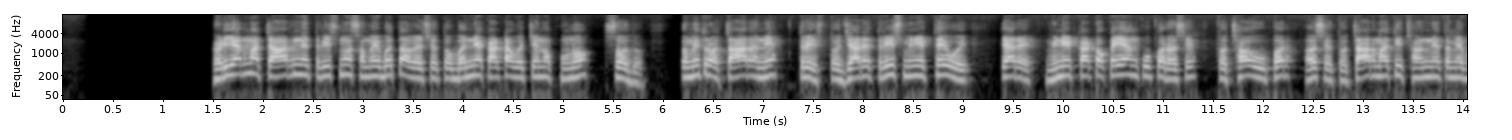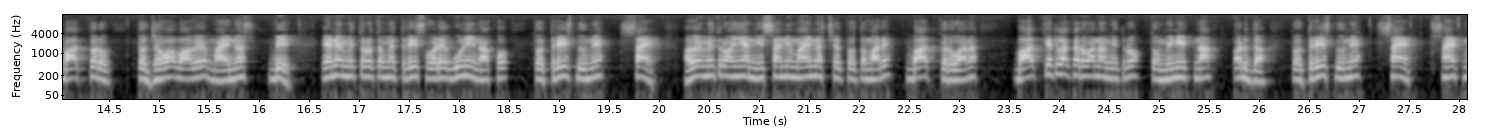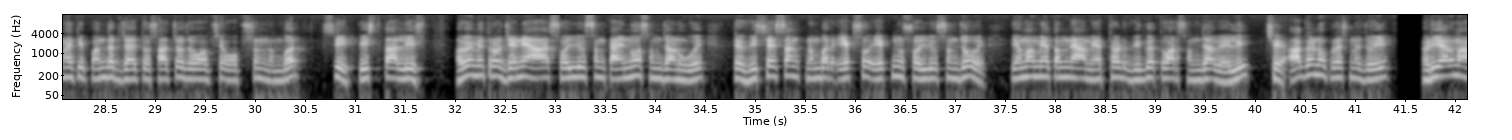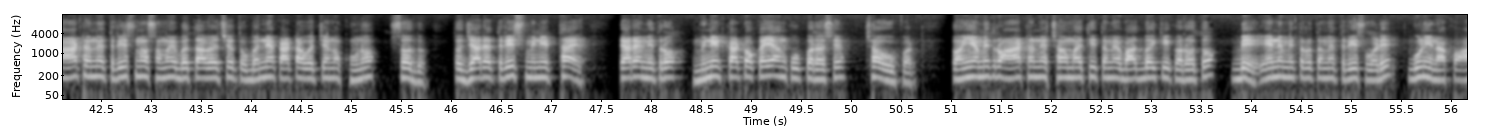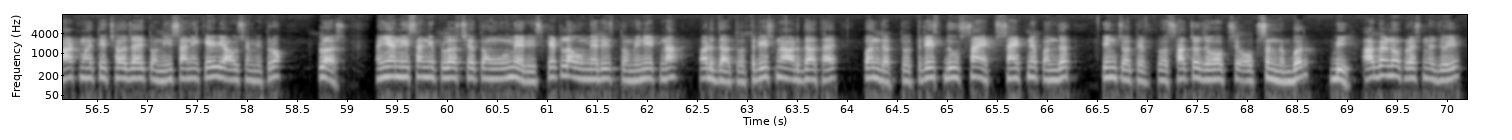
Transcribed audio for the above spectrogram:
ઘડિયાળમાં ચાર ને ત્રીસ નો સમય બતાવે છે, તો બંને કાંટા વચ્ચેનો ખૂણો શોધો. તો મિત્રો, ચાર અને ત્રીસ. તો જ્યારે ત્રીસ મિનિટ થઈ હોય, ત્યારે મિનિટ કાંટો કયા અંક ઉપર હશે? તો છ ઉપર હશે. તો ચારમાંથી છ ને તમે બાદ કરો, તો જવાબ આવે માઇનસ બે. એને મિત્રો તમે ત્રીસ વડે ગુણી નાખો, તો ત્રીસ દુને સાઠ હવે મિત્રો, અહીંયા નિશાની માઇનસ છે, તો તમારે બાદ કરવાના બાદ કેટલા કરવાના મિત્રો? તો મિનિટના અડધા. તો ત્રીસ દુને સાઠ સાઠમાંથી પંદર જાય તો સાચો જવાબ છે ઓપ્શન નંબર સી, પિસ્તાલીસ. હવે મિત્રો, જેને આ સોલ્યુશન કાંઈ ન સમજાણું હોય, તે વિશેષાંક નંબર એકસો એકનું સોલ્યુશન જોવે. એમાં મેં તમને આ મેથડ વિગતવાર સમજાવેલી છે. આગળનો પ્રશ્ન જોઈએ. ઘડિયાળમાં આઠ અને ત્રીસનો સમય બતાવે છે, તો બંને કાંટા વચ્ચેનો ખૂણો શોધો. તો જ્યારે ત્રીસ મિનિટ થાય, ત્યારે મિત્રો, મિનિટ કાંટો કયા અંક ઉપર હશે? છ ઉપર. તો અહીંયા મિત્રો આઠ અને છ માંથી તમે બાદબાકી કરો તો બે. એને મિત્રો તમે ત્રીસ વડે ગુણી નાખો. આઠમાંથી છ જાય તો નિશાની કેવી આવશે મિત્રો? પ્લસ. અહીંયા નિશાની પ્લસ છે તો હું ઉમેરીશ. કેટલા ઉમેરીશ? તો મિનિટના અડધા. તો ત્રીસના અડધા થાય પંદર. તો ત્રીસ દુ સાઠ. સાઠ ને પંદર, પિંચોતેર. તો સાચો જવાબ છે ઓપ્શન નંબર બી આગળનો પ્રશ્ન જોઈએ.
